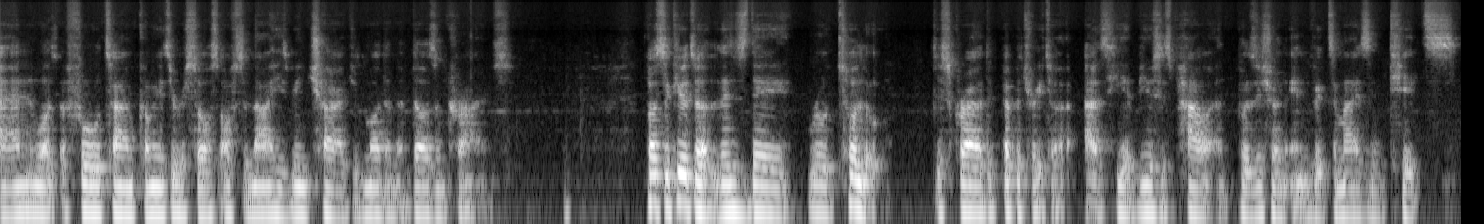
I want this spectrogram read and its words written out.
and was a full-time community resource officer. Now he's been charged with more than a dozen crimes. Prosecutor Lyndsay Ruotolo described the perpetrator as he abused his power and position in victimizing kids.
